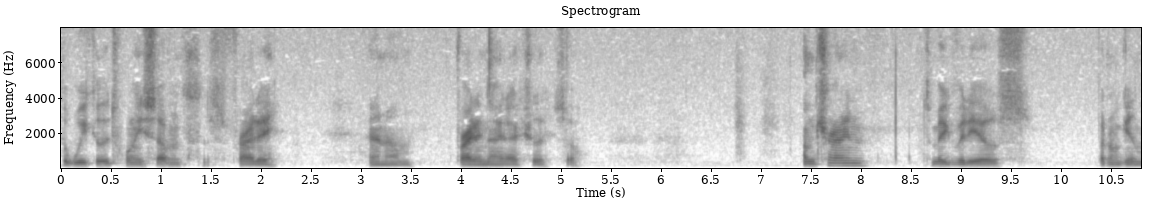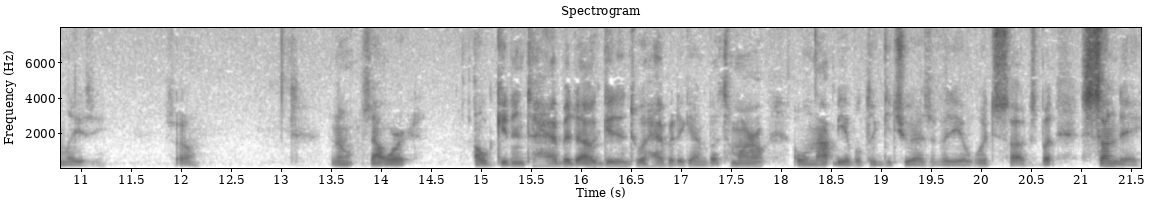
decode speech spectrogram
the week of the 27th is Friday. And um Friday night actually so. I'm trying to make videos but I'm getting lazy so. No it's not work I'll get into habit I'll get into a habit again but tomorrow I will not be able to get you guys a video which sucks but Sunday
